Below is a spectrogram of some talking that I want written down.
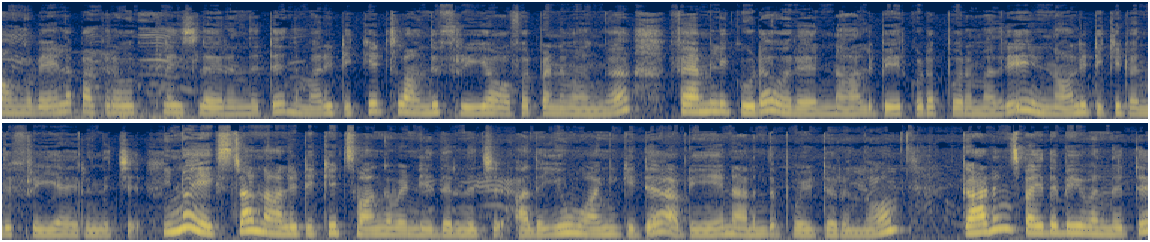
அவங்க வேலை பார்க்குற ஒர்க் பிளேஸில் இருந்துட்டு இந்த மாதிரி டிக்கெட்ஸ்லாம் வந்து ஃப்ரீயாக ஆஃபர் பண்ணுவாங்க. ஃபேமிலி கூட ஒரு நாலு பேர் கூட போகிற மாதிரி நாலு டிக்கெட் வந்து ஃப்ரீயாக இருந்துச்சு. இன்னும் எக்ஸ்ட்ரா நாலு டிக்கெட்ஸ் வாங்க வேண்டியது இருந்துச்சு. அதையும் வாங்கிக்கிட்டு அப்படியே நடந்து போயிட்டு இருந்தோம். கார்டன்ஸ் பை த பே வந்துட்டு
